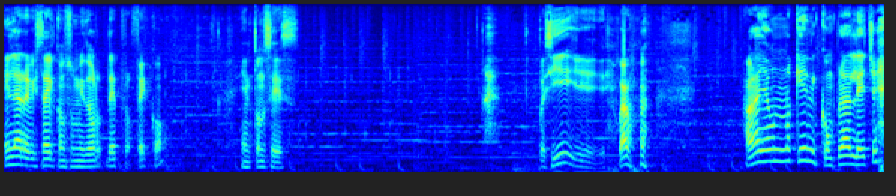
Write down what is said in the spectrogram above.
en la revista del consumidor de Profeco. Entonces, pues sí, wow. Ahora ya uno no quiere ni comprar leche.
